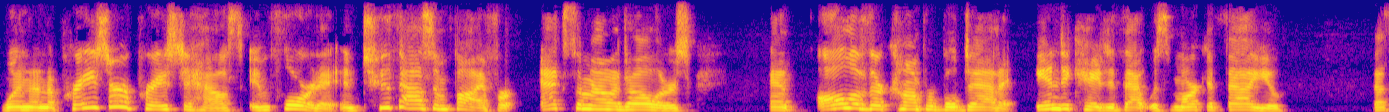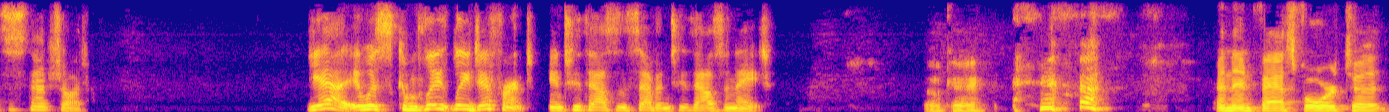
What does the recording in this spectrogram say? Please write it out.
When an appraiser appraised a house in Florida in 2005 for X amount of dollars, and all of their comparable data indicated that was market value, that's a snapshot yeah, it was completely different in 2007, 2008. Okay. and then fast forward to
